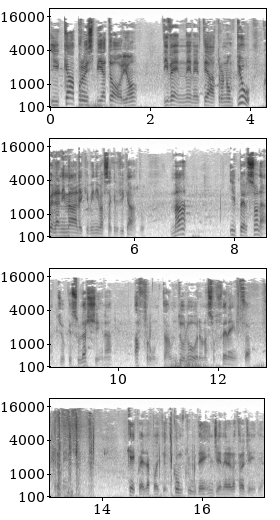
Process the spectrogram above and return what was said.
il capro espiatorio divenne nel teatro non più quell'animale che veniva sacrificato, ma il personaggio che sulla scena affronta un dolore, una sofferenza tremenda, che è quella poi che conclude in genere la tragedia.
